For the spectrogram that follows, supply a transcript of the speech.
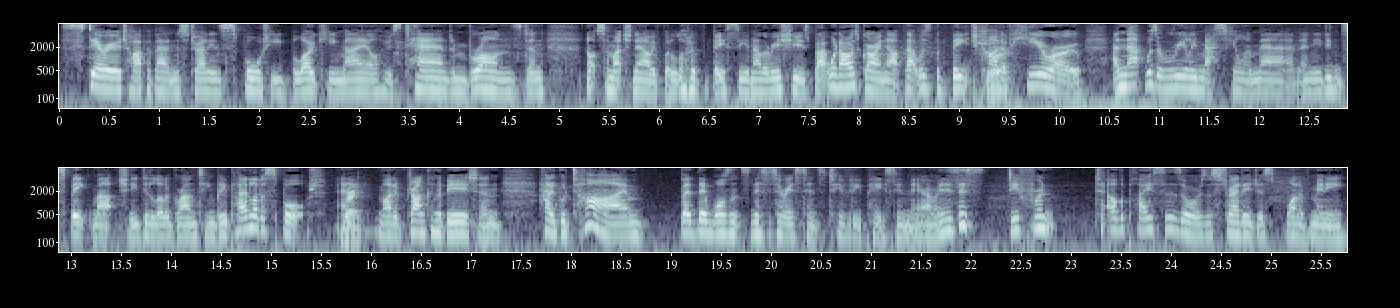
stereotype about an Australian sporty, blokey male who's tanned and bronzed, and not so much now. We've got a lot of obesity and other issues. But when I was growing up, that was the beach sure. kind of hero. And that was a really masculine man. And he didn't speak much. He did a lot of grunting, but he played a lot of sport. And right. might have drunken a bit and had a good time, but there wasn't necessarily a sensitivity piece in there. I mean, is this different to other places, or is Australia just one of many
